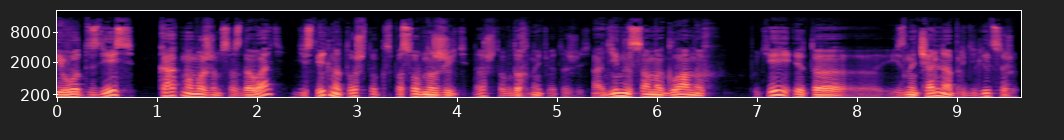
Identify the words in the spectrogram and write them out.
И вот здесь как мы можем создавать действительно то, что способно жить, да, что вдохнуть в эту жизнь. Один из самых главных путей – это э, изначально определиться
